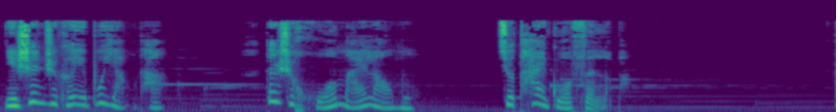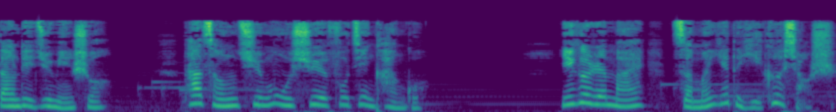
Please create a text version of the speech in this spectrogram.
你甚至可以不养他，但是活埋老母，就太过分了吧？当地居民说，他曾去墓穴附近看过，一个人埋怎么也得一个小时。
